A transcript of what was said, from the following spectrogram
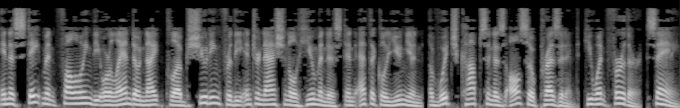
In a statement following the Orlando nightclub shooting for the International Humanist and Ethical Union, of which Copson is also president, he went further, saying,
